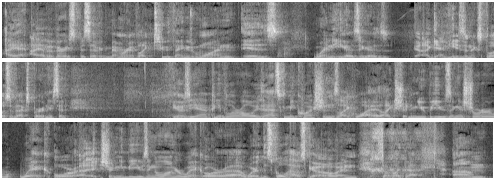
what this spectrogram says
I, I have a very specific memory of like two things. One is when he goes, he goes, again, he's an explosive expert, and he said, he goes, yeah, people are always asking me questions like, why, like, shouldn't you be using a shorter wick, or uh, shouldn't you be using a longer wick, or uh, where'd the schoolhouse go, and stuff like that. Um,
